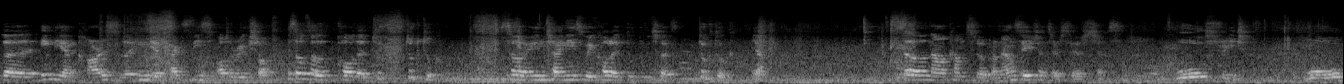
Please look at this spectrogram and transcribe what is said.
The Indian cars, the Indian taxis, auto rickshaw. It's also called a tuk-tuk. So in Chinese, we call it tuk-tuk. Yeah. So now comes to pronunciation suggestions. Wall Street, Wall,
